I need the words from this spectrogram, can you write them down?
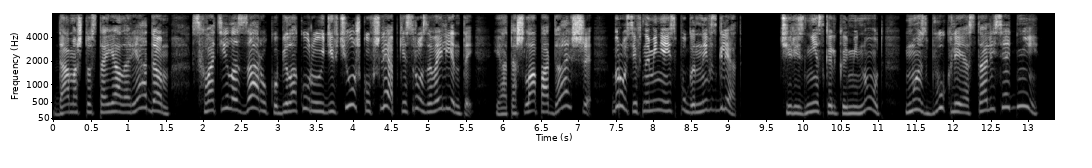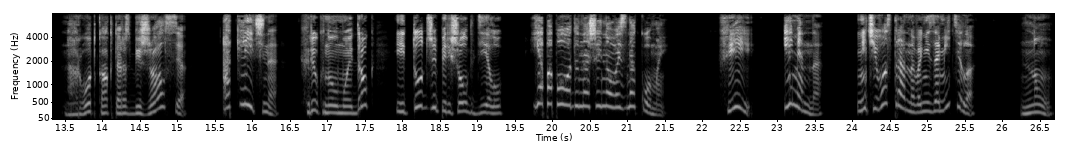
Дама, что стояла рядом, схватила за руку белокурую девчушку в шляпке с розовой лентой и отошла подальше, бросив на меня испуганный взгляд. Через несколько минут мы с Буклей остались одни. Народ как-то разбежался. «Отлично!» — хрюкнул мой друг и тут же перешел к делу. «Я по поводу нашей новой знакомой». «Феи? Именно. Ничего странного не заметила?» «Ну,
